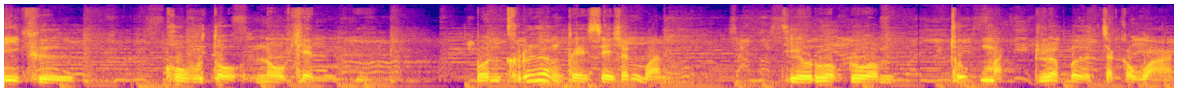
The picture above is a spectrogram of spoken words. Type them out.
นี่คือโค u โตโนเคนบนเครื่อง PlayStation 1 ที่รวบรวมทุกหมัดระเบิดจักรวาล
